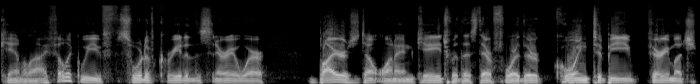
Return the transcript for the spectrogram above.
Camela. I feel like we've sort of created the scenario where buyers don't want to engage with us, therefore they're going to be very much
